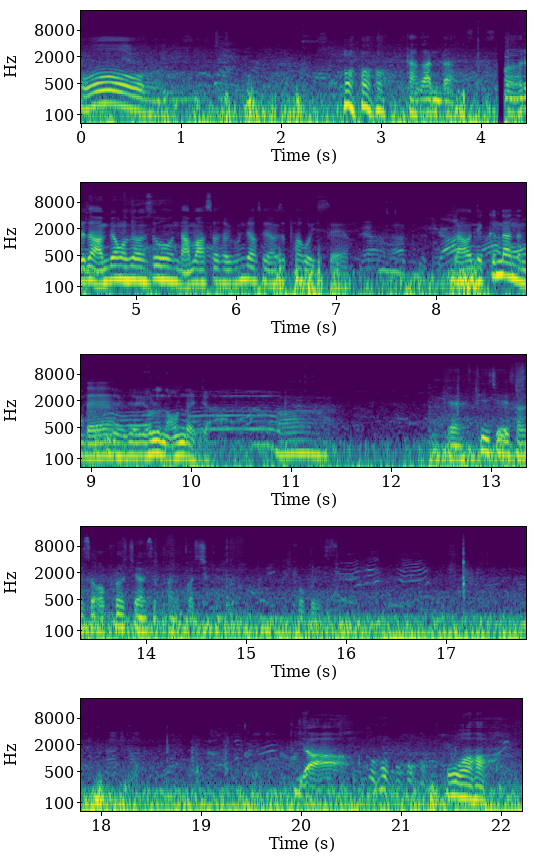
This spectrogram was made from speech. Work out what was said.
오. 다 간다. 어, 그래도 안병호 선수 남아서 저기 혼자서 연습하고 있어요. 라운드 끝났는데. 이제, 여기로 나온다, 이제. 아. 네, PJ 선수 어프로치 연습하는 거 지금 보고 있어요. 야, 우와.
